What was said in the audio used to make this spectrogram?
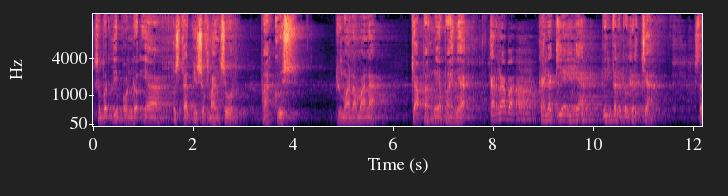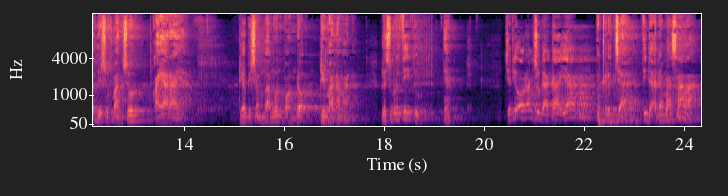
seperti pondoknya Ustadz Yusuf Mansur bagus di mana-mana cabangnya banyak. Karena apa? Karena kiainya pintar bekerja. Ustadz Yusuf Mansur kaya raya. Dia bisa membangun pondok di mana-mana. Lah seperti itu, ya. Jadi orang sudah kaya bekerja tidak ada masalah.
